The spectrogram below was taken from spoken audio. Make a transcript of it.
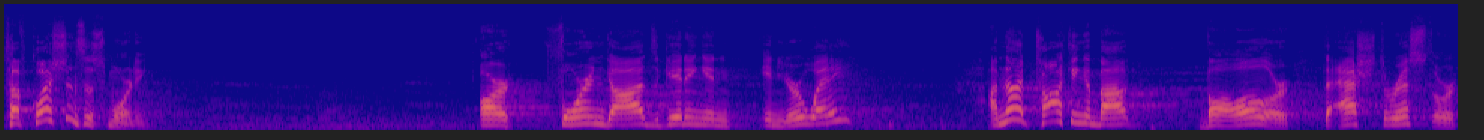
Tough questions this morning. Are foreign gods getting in, in your way? I'm not talking about Baal or the Ashtoreth or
